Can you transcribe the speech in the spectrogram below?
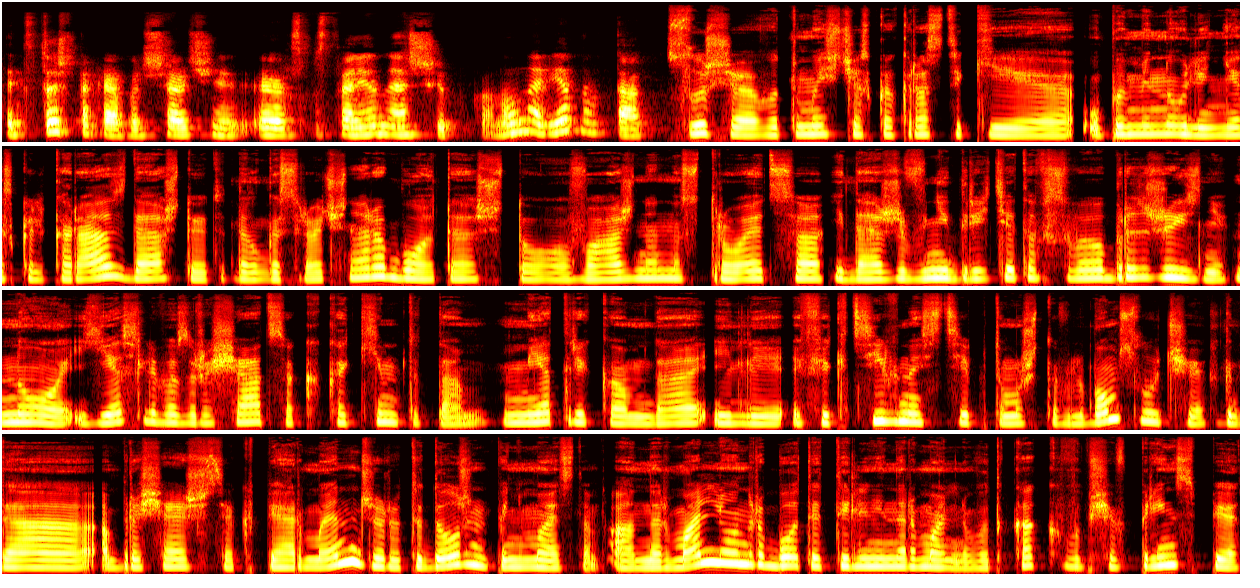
Это тоже такая большая, очень э, распространенная ошибка. Ну, наверное, так. Слушай, а вот мы сейчас как раз-таки упомянули несколько раз, да, что это долгосрочная работа, что важно настроиться и даже внедрить это в свой образ жизни. Но если возвращаться к каким-то там метрикам, да, или эффективности, потому что в любом случае, когда обращаешься к пиар-менеджеру, ты должен понимать, там, а нормально он работает или ненормально. Вот как вообще, в принципе,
